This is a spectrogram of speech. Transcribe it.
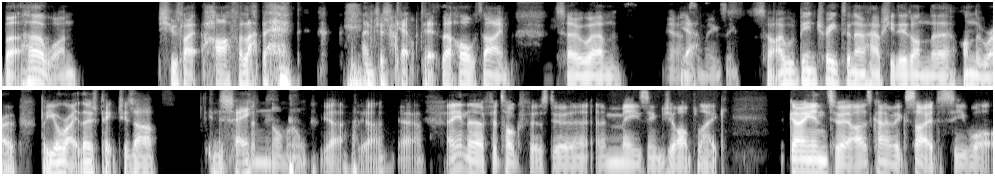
But her one, she was like half a lap ahead and just kept it the whole time. So um, yeah, yeah. amazing. so I would be intrigued to know how she did on the on the row. But you're right; those pictures are insane. phenomenal. Yeah, yeah, yeah. I think the photographers do an amazing job. Like going into it, I was kind of excited to see what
